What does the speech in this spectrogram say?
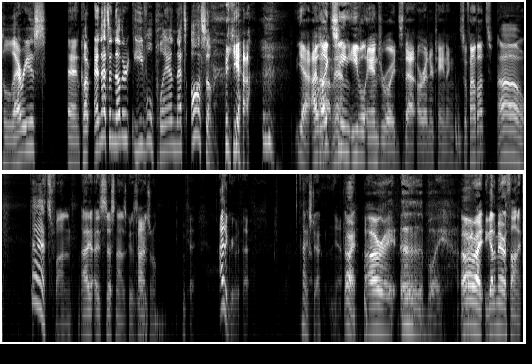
hilarious and clever, and that's another evil plan. That's awesome. yeah. Yeah, I like man. seeing evil androids that are entertaining. So, final thoughts? oh, that's fun. I it's just not as good as the Time. original. Okay. I'd agree with that. Thanks, Jack. Yeah. All right, All right. Ugh, boy. all right. You got to marathon it.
